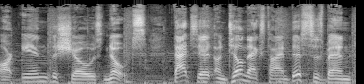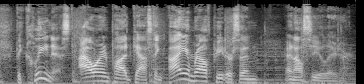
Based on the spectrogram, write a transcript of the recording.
are in the show's notes. That's it. Until next time, this has been the cleanest hour in podcasting. I am Ralph Peterson, and I'll see you later.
